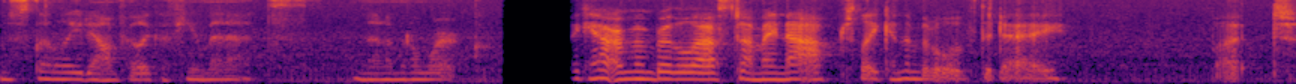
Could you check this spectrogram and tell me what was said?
I'm just gonna lay down for like a few minutes and then I'm gonna work. I can't remember the last time I napped, like in the middle of the day, but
